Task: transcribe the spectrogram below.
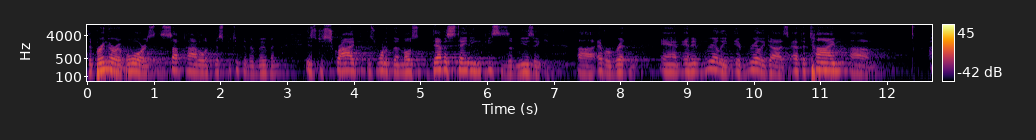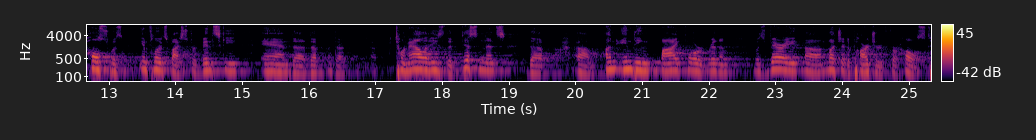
the bringer of wars, the subtitle of this particular movement, is described as one of the most devastating pieces of music uh, ever written. And, and it, really, it really does. At the time, um, Holst was influenced by Stravinsky and uh, the, the tonalities, the dissonance, the um, unending 5 4 rhythm was very uh, much a departure for Holst.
